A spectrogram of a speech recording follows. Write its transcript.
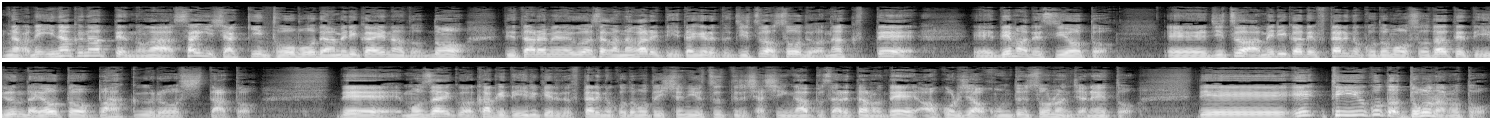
ー、なんかね、いなくなってんのが、詐欺、借金、逃亡でアメリカへなどのデタラメな噂が流れていたけれど、実はそうではなくて、えー、デマですよと。えー、実はアメリカで二人の子供を育てているんだよと暴露したと。で、モザイクはかけているけれど、二人の子供と一緒に写ってる写真がアップされたので、あ、これじゃあ本当にそうなんじゃねえと。で、え、っていうことはどうなのと。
